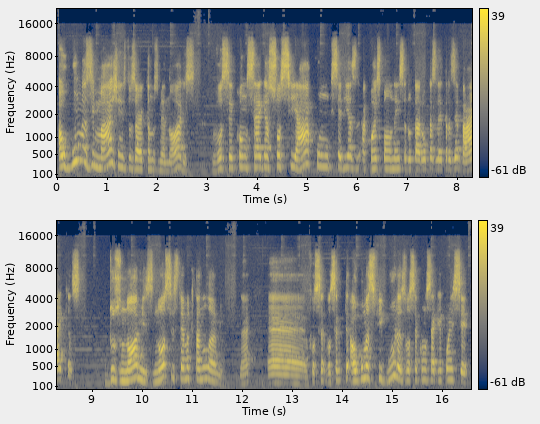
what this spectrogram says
algumas imagens dos arcanos menores você consegue associar com o que seria a correspondência do tarô com as letras hebraicas dos nomes no sistema que está no Lame, né? É, você, você, algumas figuras você consegue reconhecer.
